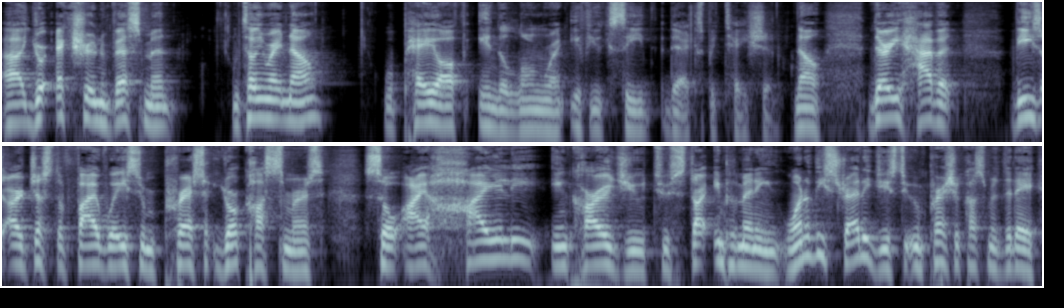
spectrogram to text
uh, your extra investment, I'm telling you right now, will pay off in the long run if you exceed the expectation. Now, there you have it. These are just the five ways to impress your customers. So I highly encourage you to start implementing one of these strategies to impress your customers today.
